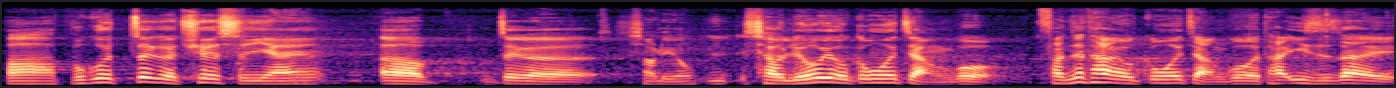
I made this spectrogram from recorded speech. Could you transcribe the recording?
啊。不过这个确实杨呃，这个小刘，小刘有跟我讲过，反正他有跟我讲过，他一直在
